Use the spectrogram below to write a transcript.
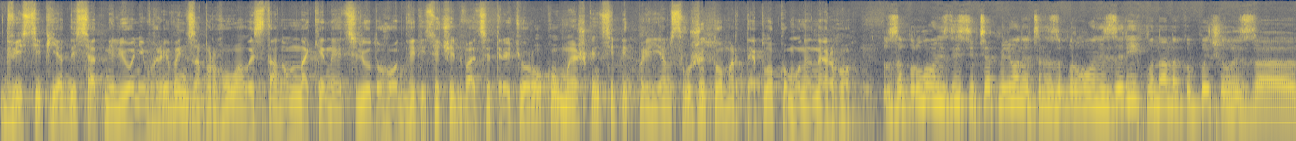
250 мільйонів гривень заборгували станом на кінець лютого 2023 року мешканці підприємства Житомир Теплокомуненерго. Заборгованість 250 мільйонів це не заборгованість за рік. Вона накопичилась за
